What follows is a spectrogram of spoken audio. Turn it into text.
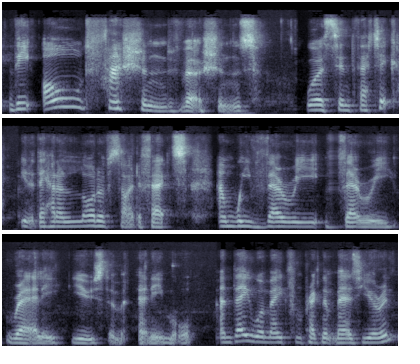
Mm. The old-fashioned versions were synthetic. You know, they had a lot of side effects, and we very, very rarely use them anymore and they were made from pregnant mare's urine.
